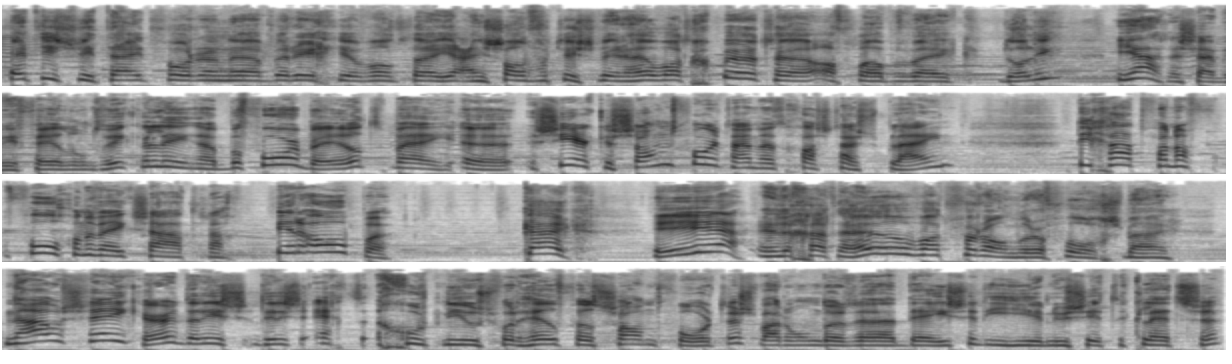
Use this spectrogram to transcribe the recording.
Het is weer tijd voor een eh, berichtje, want ja, in Zandvoort is weer heel wat gebeurd afgelopen week. Dolly? Ja, er zijn weer veel ontwikkelingen. Bijvoorbeeld bij eh Circus Zandvoort aan het Gasthuisplein. Die gaat vanaf volgende week zaterdag weer open. Kijk! Ja! En er gaat heel wat veranderen volgens mij. Nou, zeker. Er is, er is echt goed nieuws voor heel veel Zandvoorters. Waaronder eh, deze die hier nu zitten kletsen.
